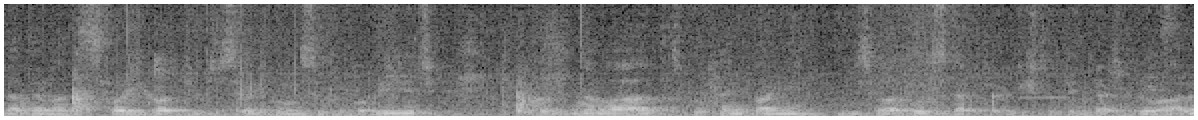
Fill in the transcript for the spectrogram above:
na temat swoich odczuć i swoich pomysłów wypowiedzieć. Koordynowała to spotkanie pani Wisława Górska, która gdzieś tutaj też była, ale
